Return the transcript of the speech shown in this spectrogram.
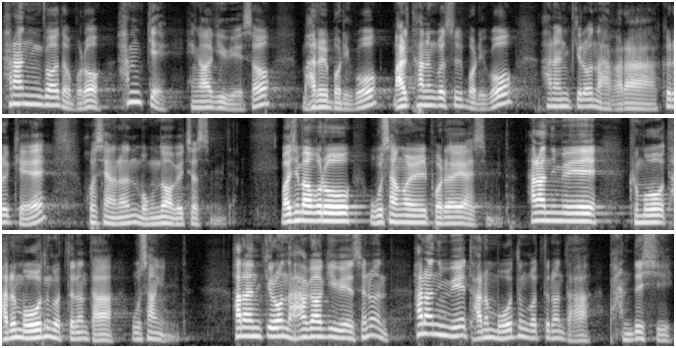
하나님과 더불어 함께 행하기 위해서 말을 버리고 말 타는 것을 버리고 하나님께로 나가라 그렇게 호세아는 목놓아 외쳤습니다. 마지막으로 우상을 버려야 했습니다. 하나님 외에 그 뭐 다른 모든 것들은 다 우상입니다. 하나님께로 나아가기 위해서는 하나님 외에 다른 모든 것들은 다 반드시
